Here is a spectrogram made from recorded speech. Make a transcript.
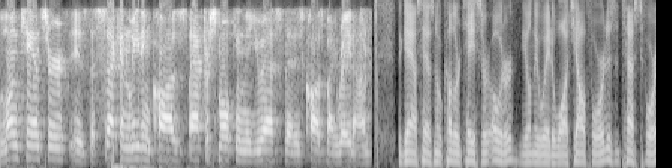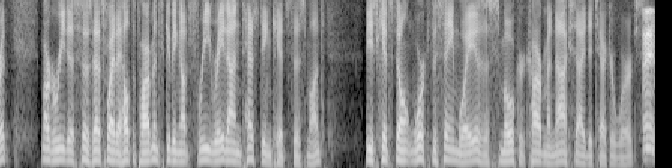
lung cancer, is the second leading cause after smoking in the U.S. that is caused by radon. The gas has no color, taste, or odor. The only way to watch out for it is to test for it. Margaritis says that's why the health department's giving out free radon testing kits this month. These kits don't work the same way as a smoke or carbon monoxide detector works. It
